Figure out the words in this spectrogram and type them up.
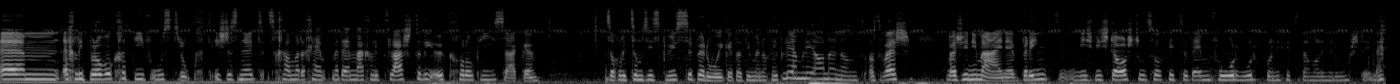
Ähm, ein bisschen provokativ ausgedrückt, ist das nicht, kann man, könnte man dem ein bisschen Pflasterli-Ökologie sagen? So ein bisschen, um sein Gewissen zu beruhigen, da tun wir noch ein bisschen Blümchen an. Und, also weißt du, was ich meine? Bringt, wie, wie stehst du so zu dem Vorwurf, den ich jetzt da mal in den Raum stelle?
